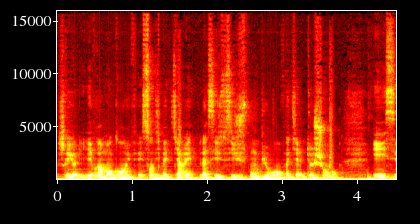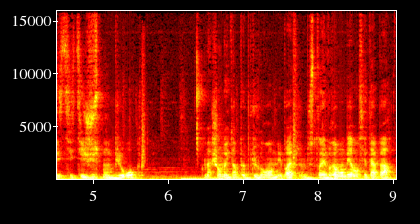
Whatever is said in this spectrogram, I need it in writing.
je rigole, il est vraiment grand, il fait 110 mètres carrés. Là, c'est juste mon bureau. En fait, il y a deux chambres et c'était juste mon bureau. Ma chambre est un peu plus grande, mais bref, je me sentais vraiment bien dans cet appart.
